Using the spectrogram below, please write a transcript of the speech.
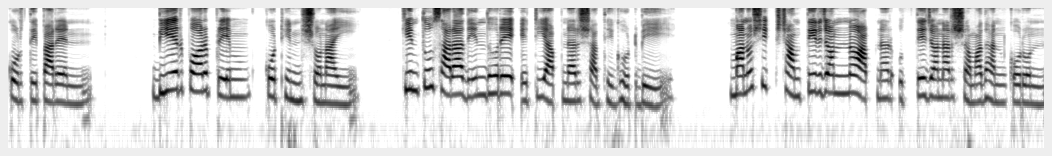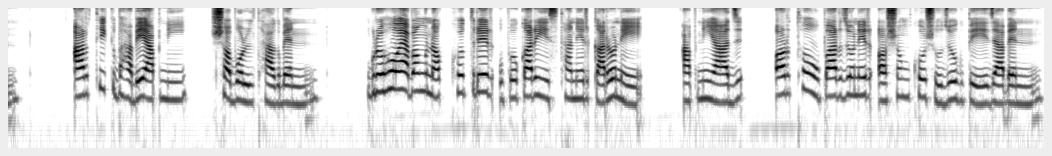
করতে পারেন। বিয়ের পর প্রেম কঠিন শোনাই, কিন্তু সারা দিন ধরে এটি আপনার সাথে ঘটবে। মানসিক শান্তির জন্য আপনার উত্তেজনার সমাধান করুন। আর্থিকভাবে আপনি সবল থাকবেন। গ্রহ এবং নক্ষত্রের উপকারী স্থানের কারণে আপনি আজ অর্থ উপার্জনের অসংখ্য সুযোগ পেয়ে যাবেন।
